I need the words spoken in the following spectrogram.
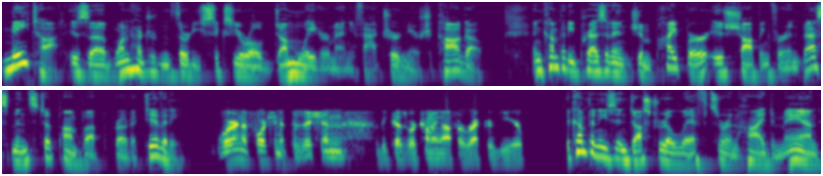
Matot is a 136 year old dumbwaiter manufacturer near Chicago. And company president Jim Piper is shopping for investments to pump up productivity. We're in a fortunate position because we're coming off a record year. The company's industrial lifts are in high demand,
